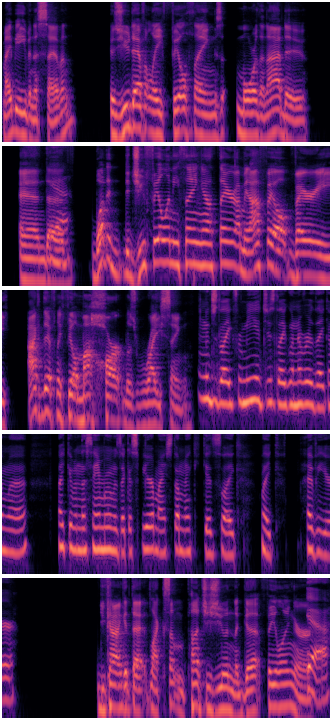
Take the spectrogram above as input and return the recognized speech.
maybe even a seven, because you definitely feel things more than I do. And uh, Yeah. what did did you feel anything out there? I mean, I felt very. I could definitely feel my heart was racing. It's like for me, it's just like whenever like I'm a like I'm in the same room as like a spirit, my stomach gets like like heavier. You kind of get that like something punches you in the gut feeling, or Yeah.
